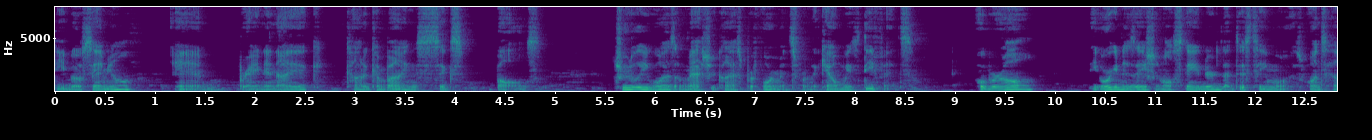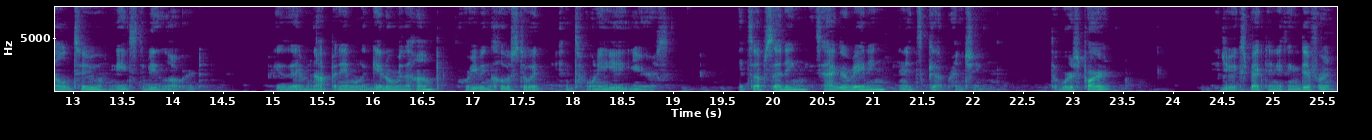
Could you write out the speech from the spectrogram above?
Deebo Samuel and Brandon Aiyuk caught a combined six balls. Truly was a masterclass performance from the Cowboys defense. Overall, the organizational standard that this team was once held to needs to be lowered because they have not been able to get over the hump or even close to it in 28 years. It's upsetting, it's aggravating, and it's gut wrenching. The worst part? Did you expect anything different?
